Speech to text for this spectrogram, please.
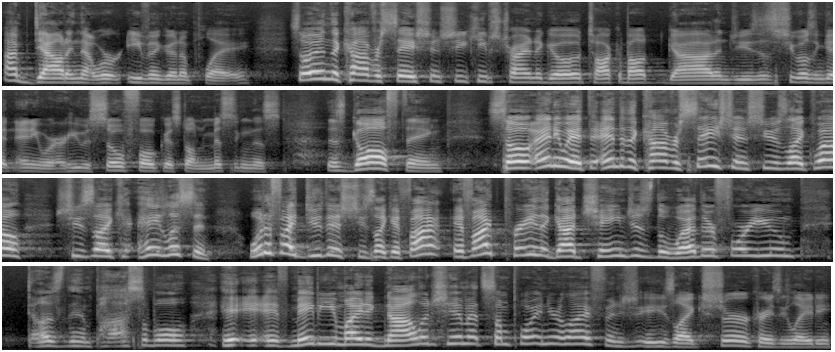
I'm doubting that we're even going to play. So in the conversation, she keeps trying to go talk about God and Jesus. She wasn't getting anywhere. He was so focused on missing this, this golf thing. So anyway, at the end of the conversation, she was like, well, she's like, hey, listen, what if I do this? She's like, if I if I pray that God changes the weather for you, does the impossible, if maybe you might acknowledge him at some point in your life, and he's like, sure, crazy lady,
